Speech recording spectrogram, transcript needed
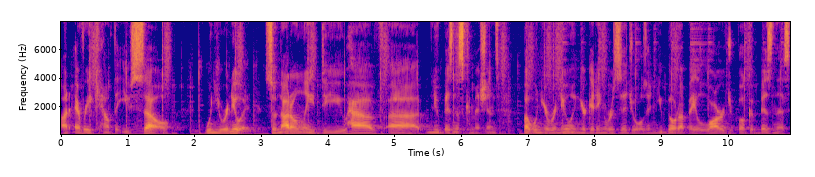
on every account that you sell when you renew it. So not only do you have uh, new business commissions, but when you're renewing, you're getting residuals and you build up a large book of business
